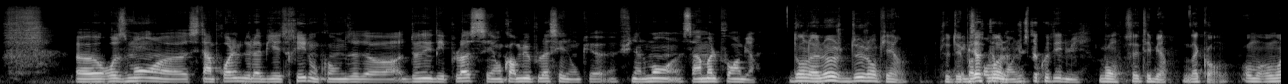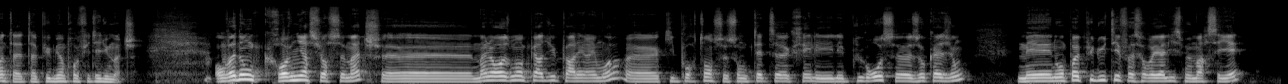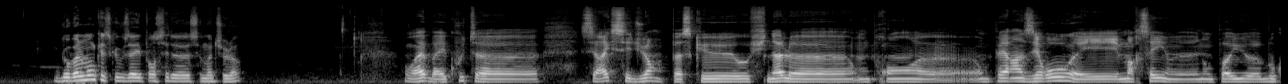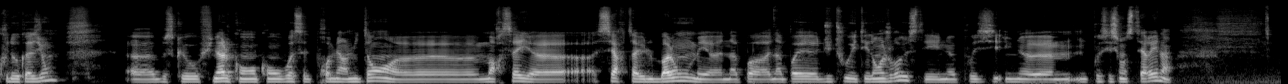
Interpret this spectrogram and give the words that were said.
heureusement, c'était un problème de la billetterie, donc on nous a donné des places et encore mieux placées, donc finalement, c'est un mal pour un bien dans la loge de Jean-Pierre. C'était Exactement, juste à côté de lui. Bon, c'était bien, d'accord. Au, moins, tu as, pu bien profiter du match. On va donc revenir sur ce match, euh, malheureusement perdu par les Rémois, euh, qui pourtant se sont peut-être créé les, plus grosses euh, occasions, mais n'ont pas pu lutter face au réalisme marseillais. Globalement, qu'est-ce que vous avez pensé de ce match-là? Ouais, bah écoute, euh, c'est vrai que c'est dur parce que au final, euh, on prend, euh, on perd un 0 et Marseille n'ont pas eu beaucoup d'occasions. parce qu'au final, quand, quand, on voit cette première mi-temps, Marseille, certes, a eu le ballon, mais n'a pas, n'a pas du tout été dangereux. C'était une, une, une, possession stérile.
